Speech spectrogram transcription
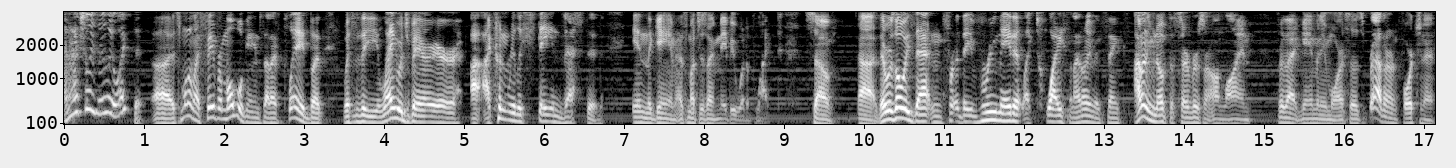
and I actually really liked it. Uh, it's one of my favorite mobile games that I've played, but with the language barrier, I, I couldn't really stay invested in the game as much as I maybe would have liked. So uh, there was always that, and for, they've remade it like twice, and I don't even think I don't even know if the servers are online for that game anymore. So it's rather unfortunate.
